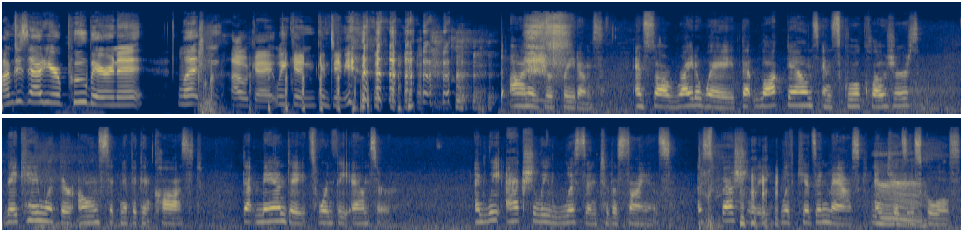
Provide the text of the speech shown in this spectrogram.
I'm just out here poo bearing it. Letting. Okay, we can continue. honored your freedoms and saw right away that lockdowns and school closures they came with their own significant cost that mandates weren't the answer and we actually listened to the science especially with kids in masks and kids in hmm. schools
